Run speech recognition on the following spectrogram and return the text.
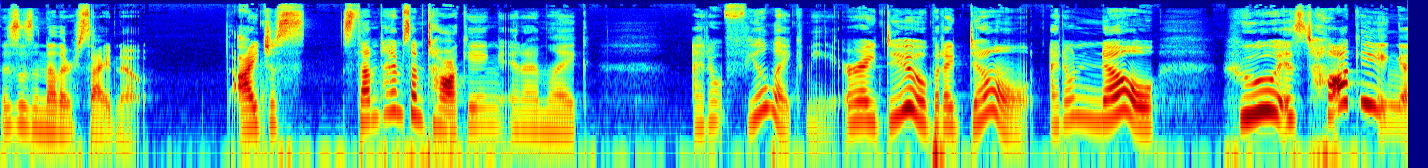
This is another side note. I just sometimes I'm talking and I'm like, I don't feel like me, or I do, but I don't. I don't know who is talking.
